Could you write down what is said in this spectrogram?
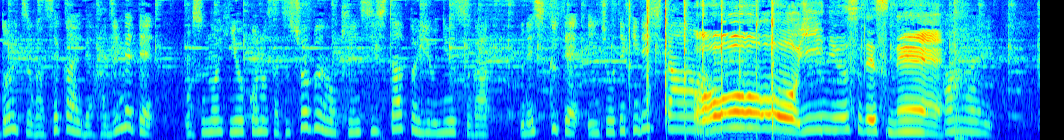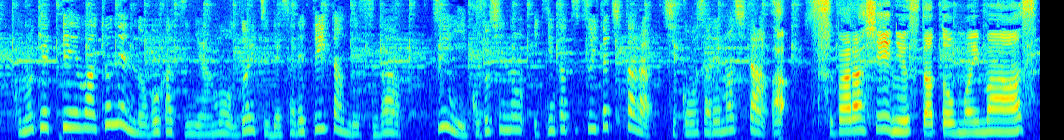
ドイツが世界で初めてオスのひよこの殺処分を禁止したというニュースが嬉しくて印象的でした。おーいいニュースですね。はい。この決定は去年の5月にはもうドイツでされていたんですがついに今年の1月1日から施行されました。あ素晴らしいニュースだと思います。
